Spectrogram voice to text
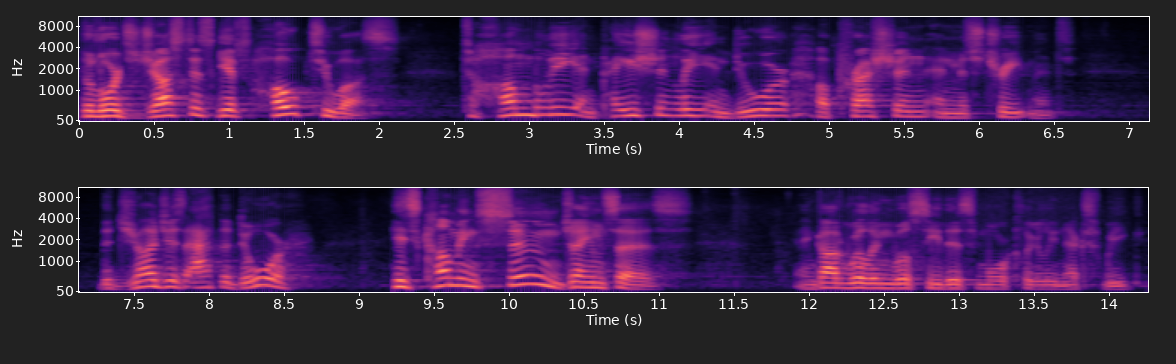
The Lord's justice gives hope to us to humbly and patiently endure oppression and mistreatment. The judge is at the door. He's coming soon, James says. And God willing, we'll see this more clearly next week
